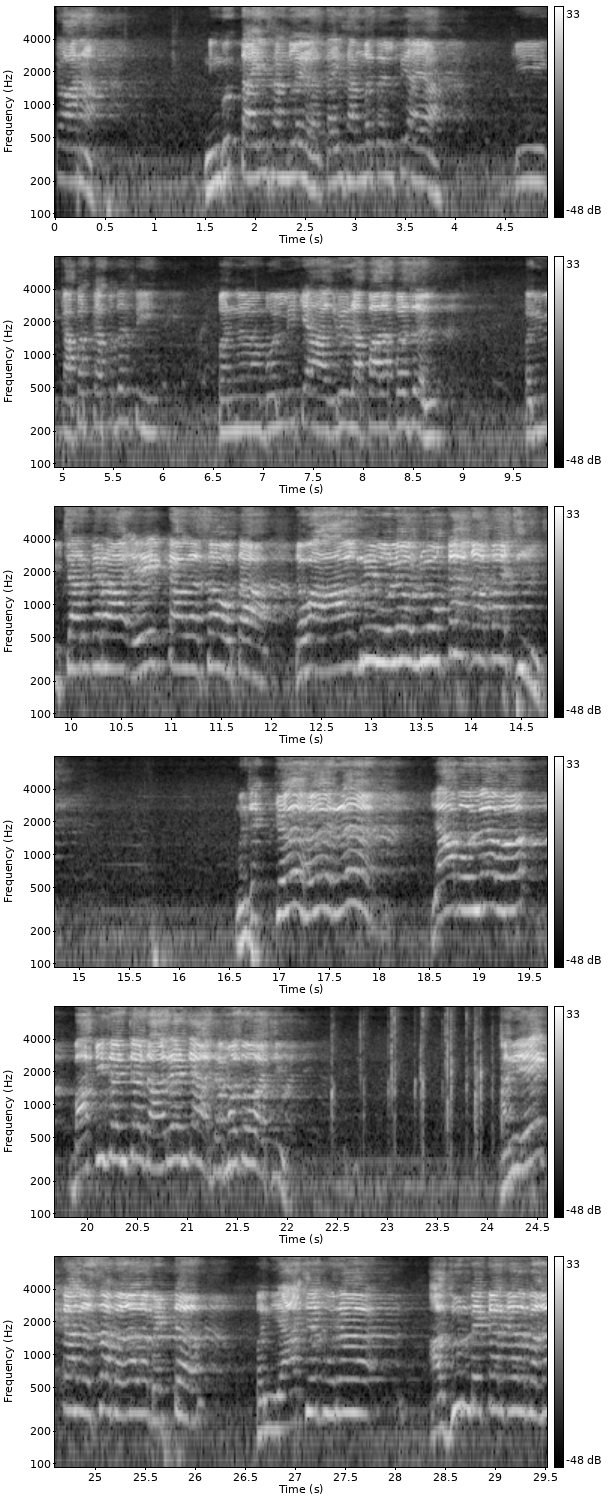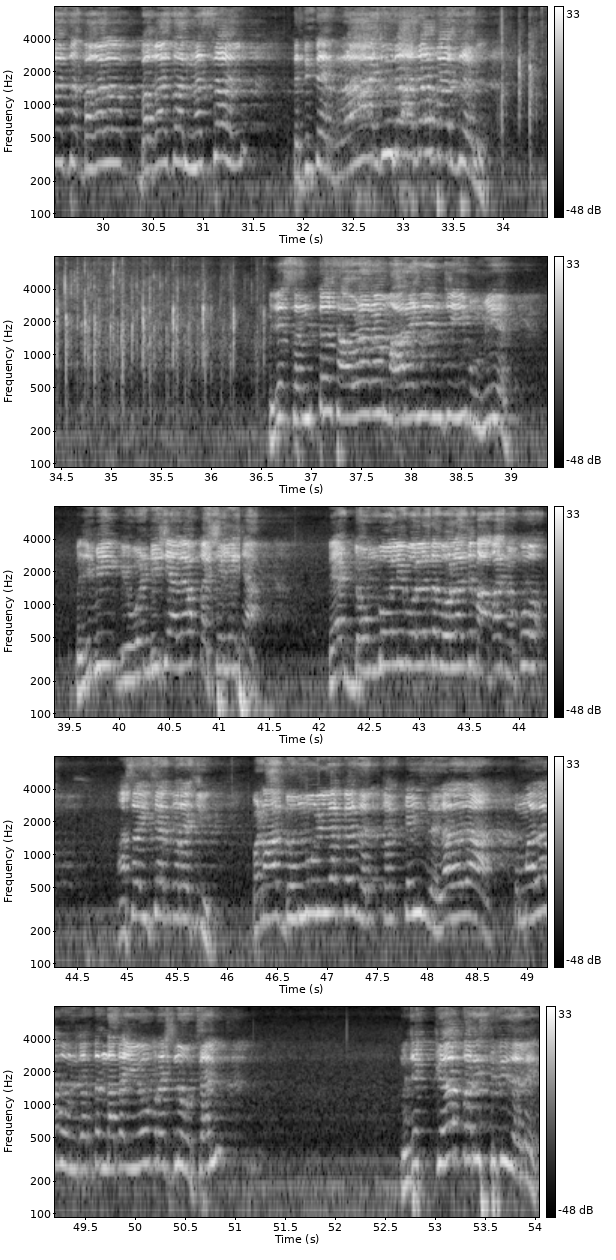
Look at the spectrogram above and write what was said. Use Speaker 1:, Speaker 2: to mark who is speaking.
Speaker 1: आणा निंगूत ताई सांगलं ताई सांगत आली ती आया की कापत कापत ती पण बोलली की आगरी जापाला बदल. पण विचार करा एक काळ असा होता तेव्हा आगरी बोलव लोका कापाची म्हणजे क ह र या बोलल्यावर बाकीच्यांच्या दाऱ्यांच्या जमतोवाची आणि एक काल असा बघायला भेटत पण याचे पुरं अजून बेकार करायला बघायचं बघायला बघायचा नसल तर तिथे राजू दादा बसल म्हणजे संत सावळाराम महाराजांची ही भूमी आहे. म्हणजे मी भिवंडीच्या आल्यावर कशेलीच्या. त्या डोंबोली बोललं तर बोलायचे बाबा नको. असा विचार करायची. पण आज डोंबोलीला काही झाला दादा? तर मला फोन करतात दादा यो प्रश्न उचल. म्हणजे क परिस्थिती झाली.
